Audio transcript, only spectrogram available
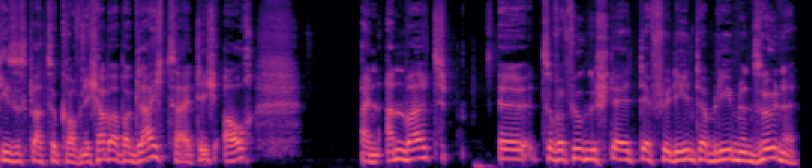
dieses Blatt zu kaufen. Ich habe aber gleichzeitig auch einen Anwalt äh, zur Verfügung gestellt, der für die hinterbliebenen Söhne.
